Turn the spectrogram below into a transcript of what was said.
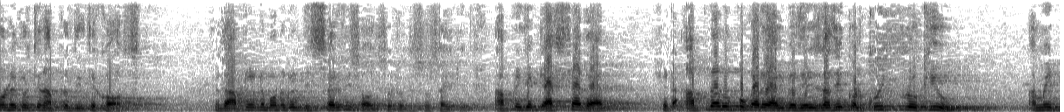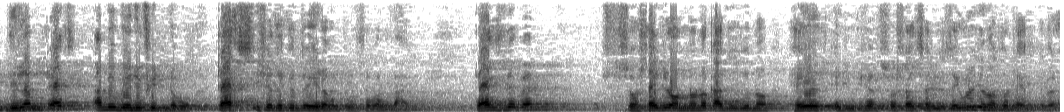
মনে করছেন আপনার দিতে কস্ট কিন্তু আপনি এটা মনে করেন this service also to the society আপনি যে ট্যাক্সটা দেন, সেটা আপনার উপকারে আসবে। There is nothing call quid pro quo আমি দিলাম ট্যাক্স আমি বেনিফিট নেব। ট্যাক্স হিসেবে কিন্তু এরকম প্রিন্সিপাল নাই। ট্যাক্স দেবেন সোসাইটির অন্যান্য অন্য কাজের জন্য হেলথ এডুকেশন সোশ্যাল সার্ভিস এগুলোর জন্য তো ট্যাক্স দেবেন।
